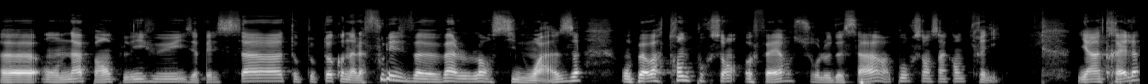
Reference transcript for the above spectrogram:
on a, par exemple, ils appellent ça, toc toc toc, on a la foulée valencinoise. On peut avoir 30% offert sur le dossard pour 150 crédits. Il y a un trail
